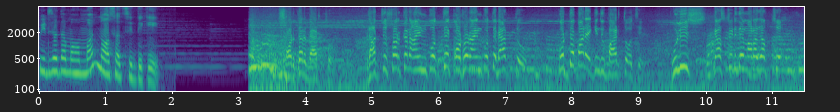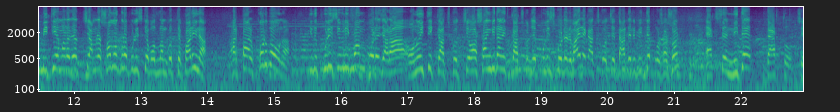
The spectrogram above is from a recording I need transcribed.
পীরজাদা মোহাম্মদ নওসাদ সিদ্দিকী। সরকার ব্যর্থ। রাজ্য সরকার আইন করতে, কঠোর আইন করতে ব্যর্থ। করতে পারে, কিন্তু ব্যর্থ হচ্ছে। পুলিশ কাস্টাডিতে মারা যাচ্ছে, পিটিয়ে মারা যাচ্ছে। আমরা সমগ্র পুলিশকে বদনাম করতে পারি না, আর পার করবও না। কিন্তু পুলিশ ইউনিফর্ম পরে যারা অনৈতিক কাজ করছে, অসাংবিধানিক কাজ করছে, পুলিশ কোর্টের বাইরে কাজ করছে, তাদের বিরুদ্ধে প্রশাসন অ্যাকশন নিতে ব্যর্থ হচ্ছে।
